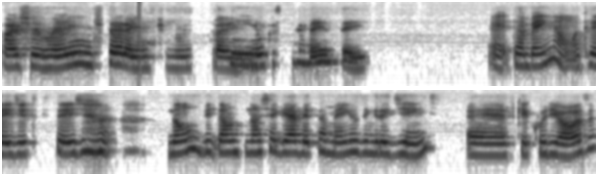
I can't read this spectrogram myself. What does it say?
Eu achei bem diferente, muito estranho. Sim. Nunca experimentei. É, também não. Acredito que seja não, vi, não, não cheguei a ver também os ingredientes, é, fiquei curiosa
